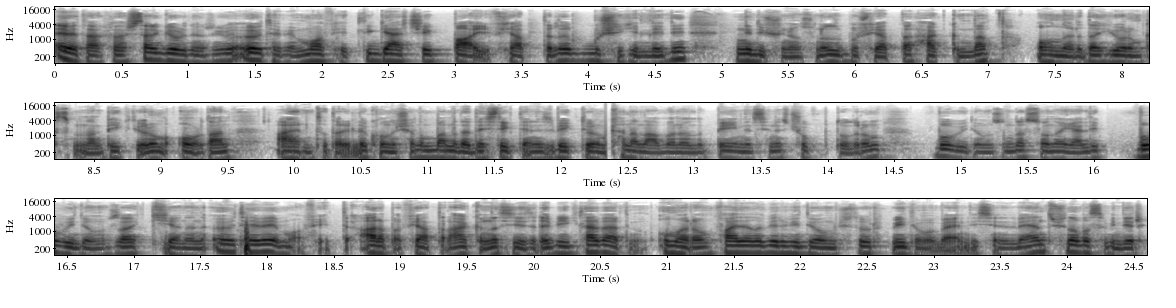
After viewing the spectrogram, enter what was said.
Evet arkadaşlar gördüğünüz gibi ÖTV muafiyetli gerçek bayi fiyatları bu şekildeydi. Ne düşünüyorsunuz bu fiyatlar hakkında? Onları da yorum kısmından bekliyorum. Oradan ayrıntılarıyla konuşalım. Bana da desteklerinizi bekliyorum. Kanala abone olup beğenirseniz çok mutlu olurum. Bu videomuzun da sonuna geldik. Bu videomuzda Kia'nın ÖTV muafiyetli araba fiyatları hakkında sizlere bilgiler verdim. Umarım faydalı bir video olmuştur. Videomu beğendiyseniz beğen tuşuna basabilir.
